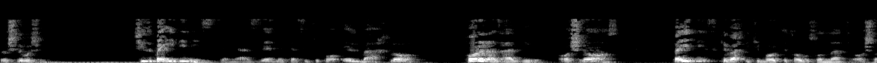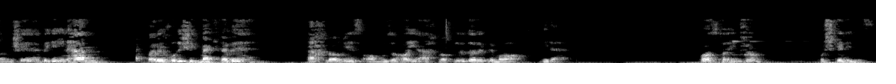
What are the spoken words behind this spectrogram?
داشته باشیم. چیز بعیدی نیست. یعنی از ذهن کسی که با علم اخلاق فارغ از هر دینی آشناست. بعید نیست که وقتی که با کتاب و سنت آشنا میشه بگه این هم برای خودش یک مکتب اخلاقی است. آموزه های اخلاقی رو داره به ما می‌دهد. باز تا اینجا مشکلی نیست.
